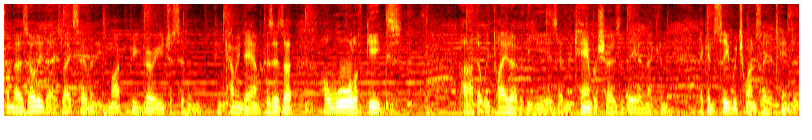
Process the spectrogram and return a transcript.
from those early days, late 70s, might be very interested in, in coming down because there's a, a wall of gigs uh, that we played over the years, and the Canberra shows are there, and they can they can see which ones they attended.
